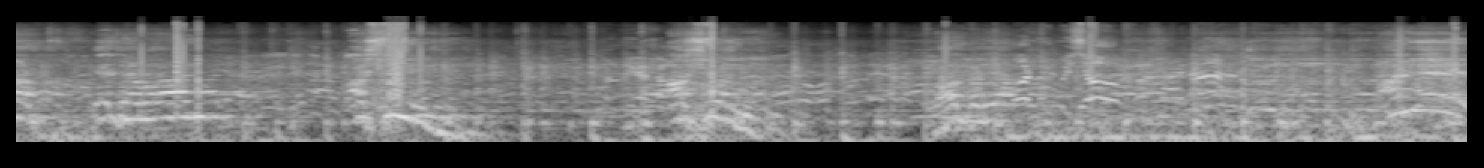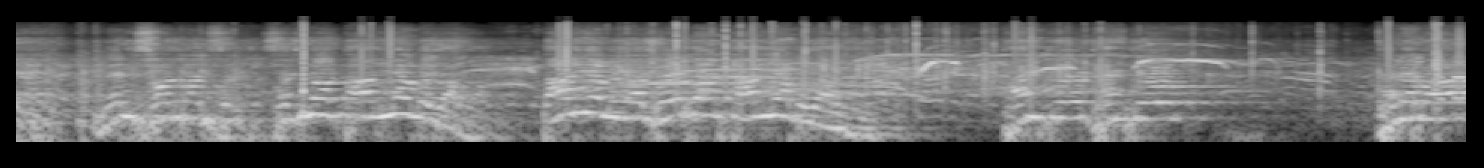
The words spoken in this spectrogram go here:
बीएसएफ के जवान अश्विनी अश्विनी बहुत बढ़िया आइए मेरी सोनवाई सजनों तालियाँ बजाओ तालियाँ बजाओ जोरदार तालियाँ बजाओ थैंक यू थैंक यू धन्यवाद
